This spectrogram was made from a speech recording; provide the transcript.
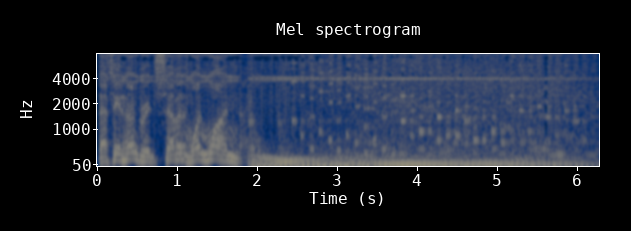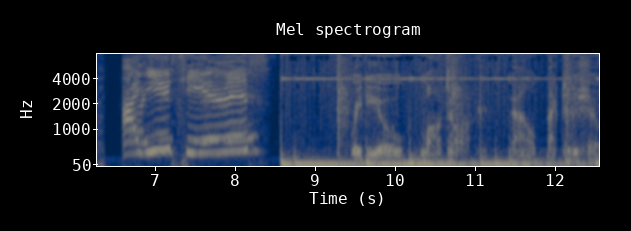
That's 800 711 Are you serious? Radio Law Talk. Now back to the show.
